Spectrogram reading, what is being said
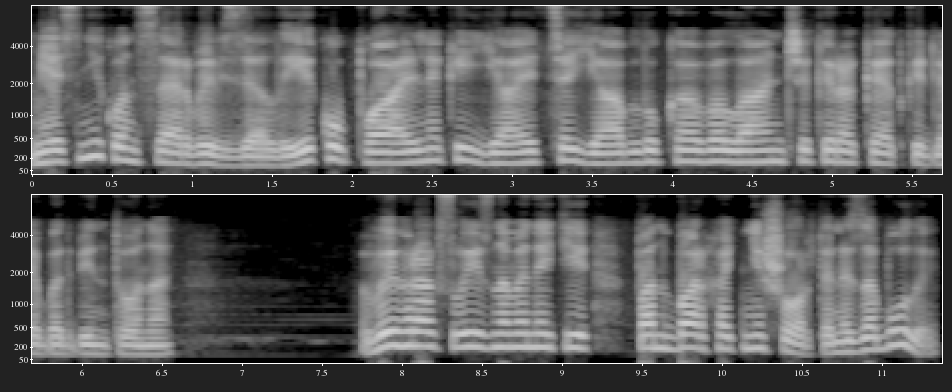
М'ясні консерви взяли, купальники, яйця, яблука, валанчики, ракетки для бадмінтона. Ви, грак, свої знамениті пан бархатні шорти не забули?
